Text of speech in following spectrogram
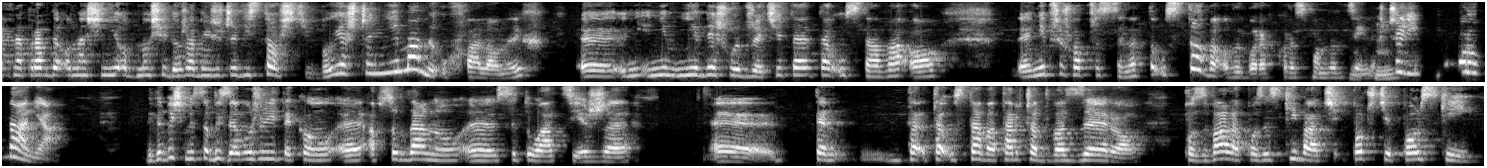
tak naprawdę ona się nie odnosi do żadnej rzeczywistości, bo jeszcze nie mamy uchwalonych, e, nie, nie weszły w życie ta, ta ustawa o, e, nie przeszła przez Senat, to ustawa o wyborach korespondencyjnych, mhm. czyli porównania. Gdybyśmy sobie założyli taką absurdalną sytuację, że ten, ta, ta ustawa Tarcza 2.0 pozwala pozyskiwać Poczcie Polskiej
